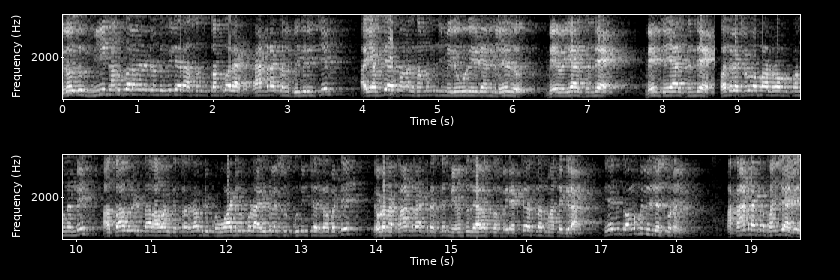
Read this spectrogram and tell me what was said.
ఈరోజు మీకు అనుకూలమైనటువంటి మీడియా రాష్ట్రం తట్టుకోలేక కాంట్రాక్టర్లు బెదిరించి ఆ ఎఫ్డీఆర్ పనులకు సంబంధించి మీరు ఎవరు వేయడానికి లేదు. మేము వేయాల్సిందే. మేము చేయాల్సిందే. పది లక్షల రూపాయల రూపాయల పనులన్నీ ఆ సాగునీటి చాలా వాళ్ళకి ఇస్తారు కాబట్టి ఇప్పుడు వాటిని కూడా ఐదు లక్షలు కుదించారు కాబట్టి ఎవడన్నా కాంట్రాక్టర్ వేస్తే మేము ఎంత తేలుస్తాం? మీరు ఎట్టేస్తారు మా దగ్గర? నేను దొంగ బిల్లు చేసుకోవడానికి? ఆ కాంట్రాక్టర్ పని చేయాలి.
